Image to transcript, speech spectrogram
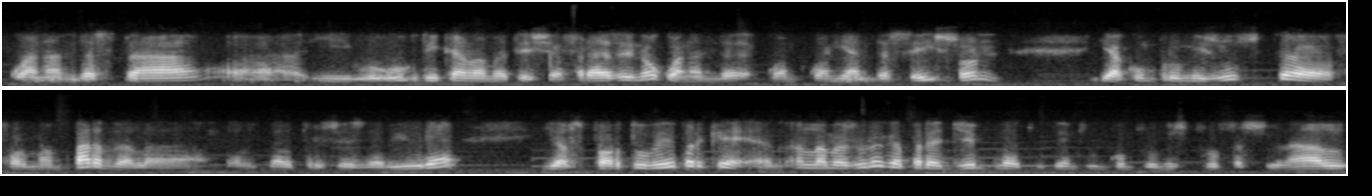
quan han d'estar, eh, i ho dic en la mateixa frase, no? quan, han de, quan, quan hi han de ser i són. Hi ha compromisos que formen part de la, del, del procés de viure i els porto bé perquè en la mesura que, per exemple, tu tens un compromís professional,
